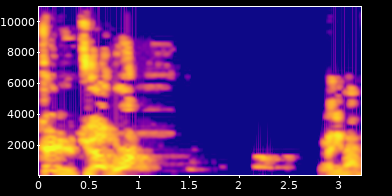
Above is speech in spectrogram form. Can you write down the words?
真是绝活儿，你看，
